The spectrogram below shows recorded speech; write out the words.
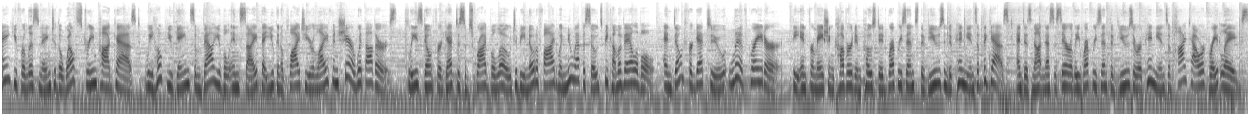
Thank you for listening to the Wealth Stream podcast. We hope you gained some valuable insight that you can apply to your life and share with others. Please don't forget to subscribe below to be notified when new episodes become available. And don't forget to live greater. The information covered and posted represents the views and opinions of the guest and does not necessarily represent the views or opinions of Hightower Great Lakes.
